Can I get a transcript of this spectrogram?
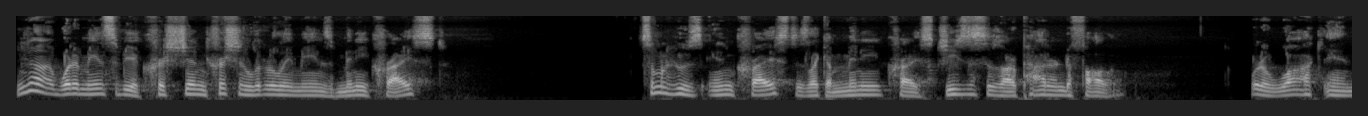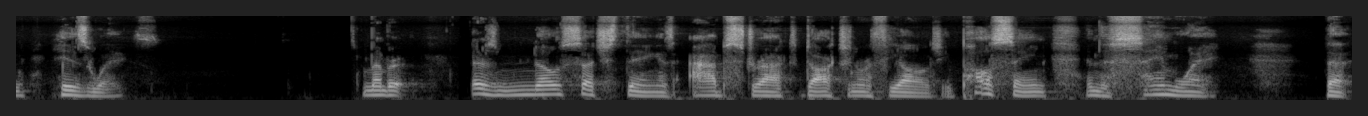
You know what it means to be a Christian? Christian literally means mini Christ. Someone who's in Christ is like a mini Christ. Jesus is our pattern to follow. We're to walk in his ways. Remember, there's no such thing as abstract doctrine or theology. Paul's saying, in the same way, that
